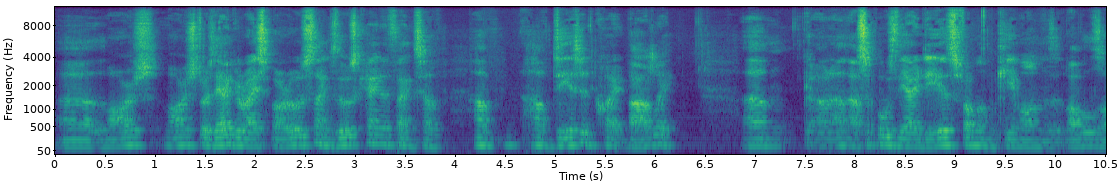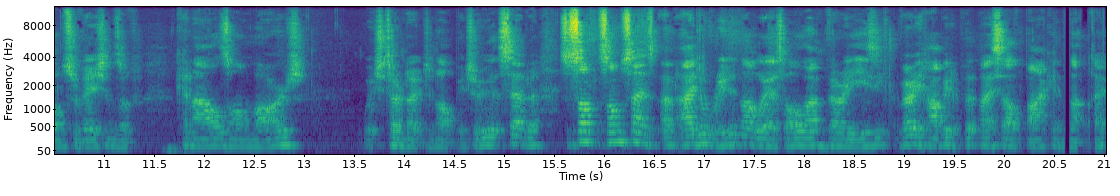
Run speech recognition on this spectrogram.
Uh, the Mars Mars stories, Edgar Rice Burroughs things, those kind of things have have have dated quite badly. Um, I suppose the ideas from them came on as Lowell's observations of canals on Mars, which turned out to not be true, etc. So some some science, I don't read it that way at all. I'm very easy, very happy to put myself back in that time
